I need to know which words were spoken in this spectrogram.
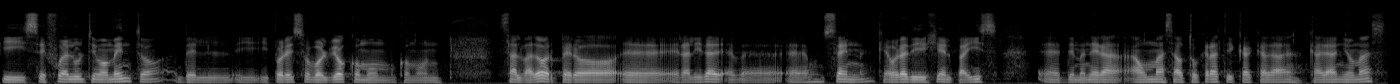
y se fue al último momento del, y, por eso volvió como como un Salvador, pero eh, en realidad eh, eh, un Zen que ahora dirige el país de manera aún más autocrática cada, cada año más,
